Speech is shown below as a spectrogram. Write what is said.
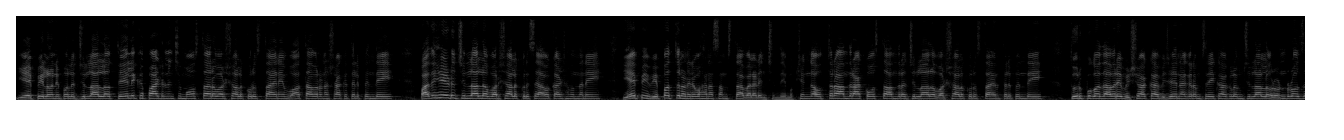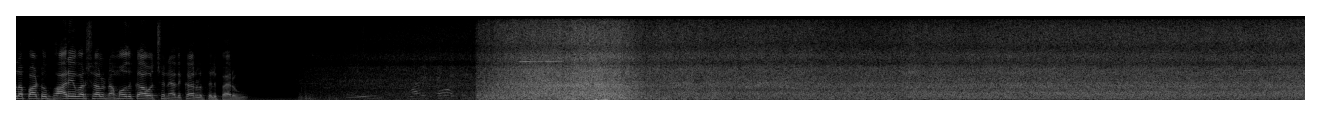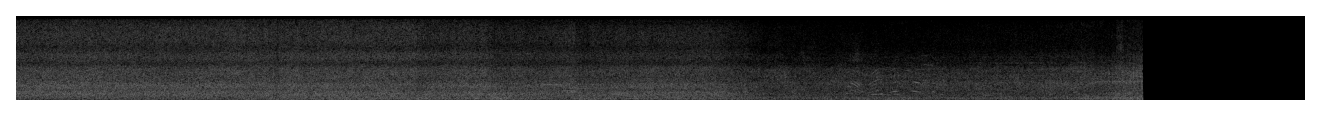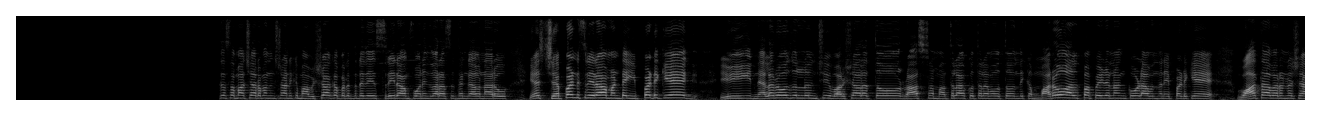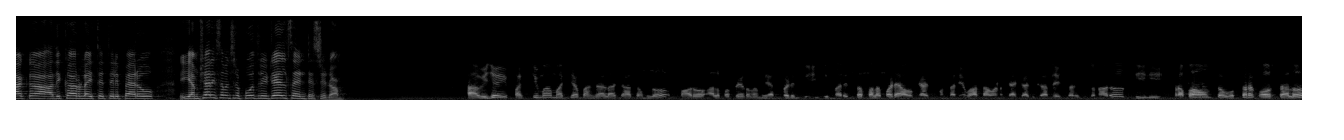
ఏపీలోని పలు జిల్లాల్లో తేలికపాటి నుంచి మోస్తారు వర్షాలు కురుస్తాయని వాతావరణ శాఖ తెలిపింది. పదిహేడు జిల్లాల్లో వర్షాలు కురిసే అవకాశం ఉందని ఏపీ విపత్తుల నిర్వహణ సంస్థ వెల్లడించింది. ముఖ్యంగా ఉత్తరాంధ్ర కోస్తాంధ్ర జిల్లాలో వర్షాలు కురుస్తాయని తెలిపింది. తూర్పుగోదావరి విశాఖ విజయనగరం శ్రీకాకుళం జిల్లాలో రెండు రోజుల పాటు భారీ వర్షాలు నమోదు కావచ్చని అధికారులు తెలిపారు. మరింత సమాచారం అందించడానికి మా విశాఖ ప్రతినిధి శ్రీరామ్ ఫోన్ ద్వారా సిద్ధంగా ఉన్నారు. ఎస్ చెప్పండి శ్రీరామ్ అంటే ఇప్పటికే ఈ నెల రోజుల నుంచి వర్షాలతో రాష్ట్రం అతలాకుతలమవుతోంది. ఇక మరో అల్పపీడనం కూడా ఉందని ఇప్పటికే వాతావరణ శాఖ అధికారులు అయితే తెలిపారు. ఈ అంశానికి సంబంధించిన పూర్తి డీటెయిల్స్ ఏంటి శ్రీరామ్? ఆ విజయ్ పశ్చిమ మధ్య బంగాళాఖాతంలో మరో అల్పపీడనం ఏర్పడింది. ఇది మరింత బలపడే అవకాశం ఉందని వాతావరణ శాఖ అధికారులు హెచ్చరిస్తున్నారు. దీని ప్రభావంతో ఉత్తర కోస్తాలో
